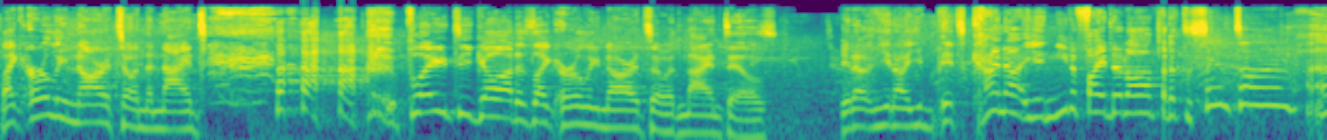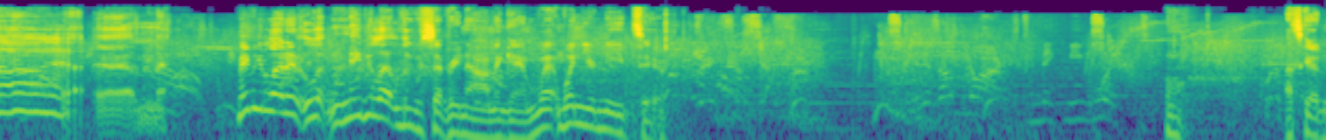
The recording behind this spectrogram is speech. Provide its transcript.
like early Naruto in the Nine. Playing Teen Gohan is like early Naruto with Nine Tails. You know, you know, you, it's kind of you need to fight it off, but at the same time, uh, uh, maybe let it, maybe let loose every now and again when, when you need to. Oh, that's good.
